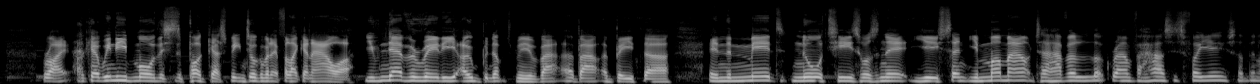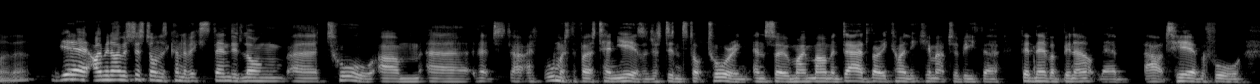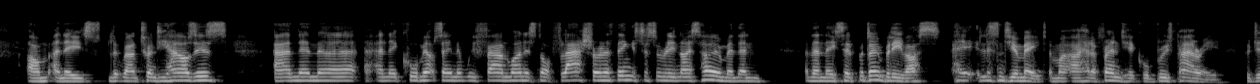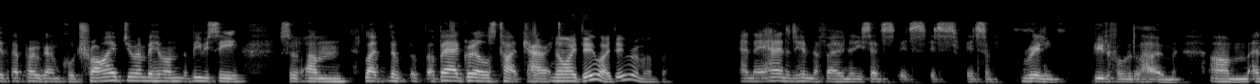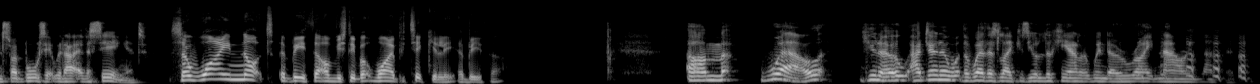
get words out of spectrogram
right, okay, we need more. This is a podcast. We can talk about it for like an hour. You've never really opened up to me about about Ibiza. In the mid noughties, wasn't it? You sent your mum out to have a look around for houses for you, something like that. Yeah, I mean, I was just on this kind of extended long uh, tour um, uh, that uh, almost the first 10 years, I just didn't stop touring. And so my mum and dad very kindly came out to Ibiza. They'd never been out there, out here before. Um, and they looked around 20 houses and then uh, and they called me up saying that we found one. It's not flash or anything. It's just a really nice home. And then and then they said, but don't believe us. Hey, listen to your mate. And my, I had a friend here called Bruce Parry who did a program called Tribe. Do you remember him on the BBC? So um, like the a Bear Grylls type character. No, I do. I do remember. And they handed him the phone, and he said, "It's it's it's a really beautiful little home." Um, and so I bought it without ever seeing it. So why not Ibiza, obviously, but why particularly Ibiza? Um, well, you know, I don't know what the weather's like as you're looking out of the window right now in London.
